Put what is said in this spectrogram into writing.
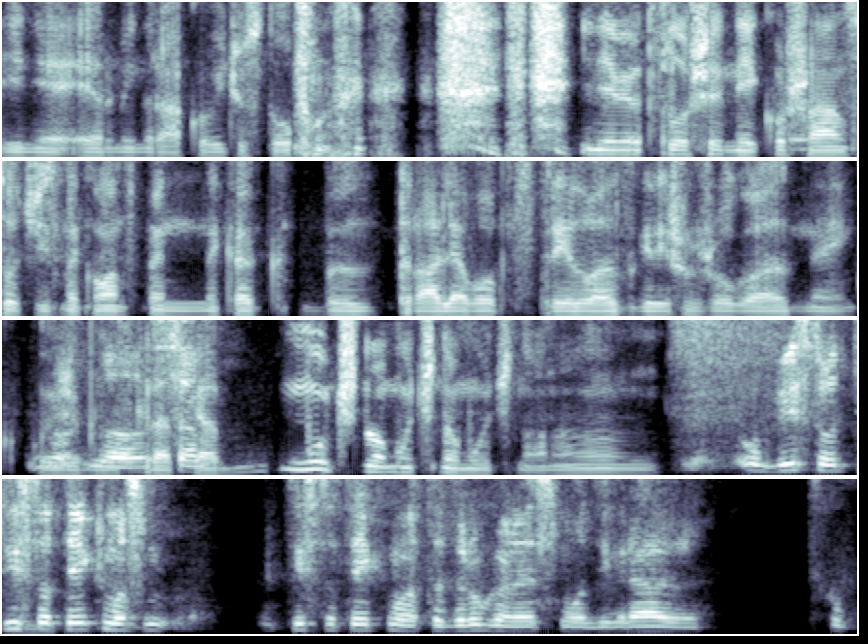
in je Ermin Rakovič vstopil. in je imel celo še neko šanso, čist na koncu pa je nekako traljavo strelo ali zgrešil žogo. Ali ne, kako je No, že bilo. no, Skratka, sam- mučno, mučno, mučno. No. V bistvu tisto tekmo, tisto tekmo, ta drugo, ne, smo odigrali tako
